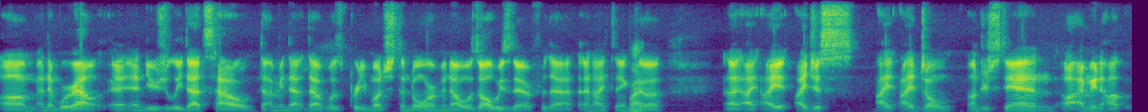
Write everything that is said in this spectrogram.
um, and then we're out. And, and usually, that's how I mean that that was pretty much the norm, and I was always there for that. And I think Right. uh, I, I I just I, I don't understand. I I mean, I'll,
